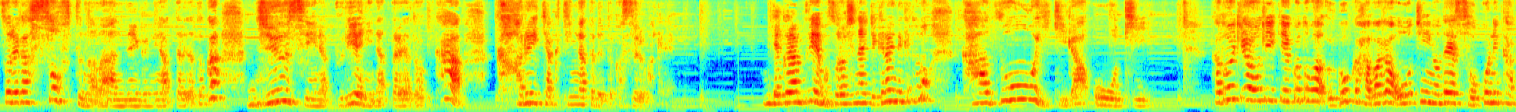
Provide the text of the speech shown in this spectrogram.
それがソフトなランディングになったりだとか、ジューシーなプリエになったりだとか、軽い着地になったりとかするわけです。で、グランプリエもそれをしないといけないんだけども、可動域が大きい。可動域が大きいということは動く幅が大きいので、そこに関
